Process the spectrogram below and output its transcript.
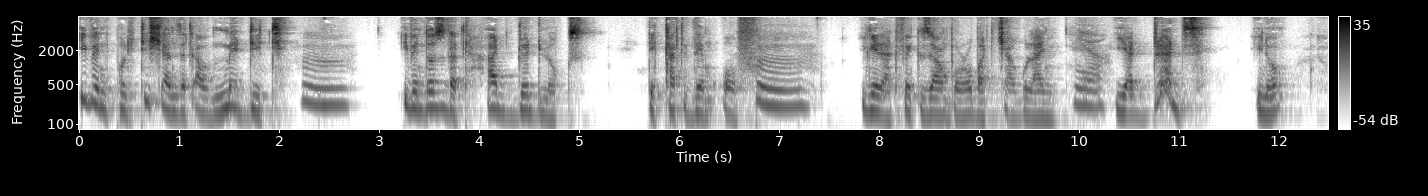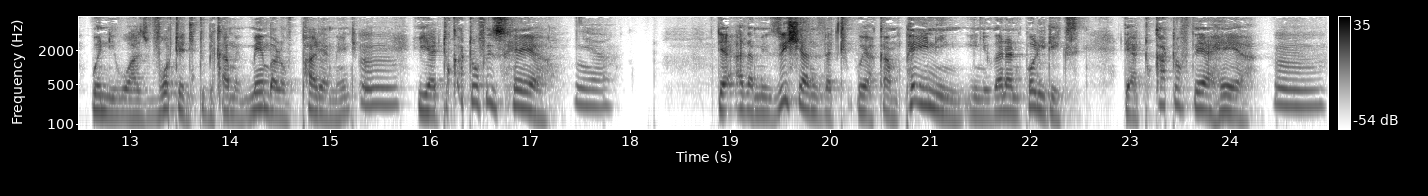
Even politicians that have made it, hmm. even those that had dreadlocks, they cut them off. Hmm. You get that, for example, Robert Kyagulanyi. Yeah. He had dreads, you know, when he was voted to become a member of parliament, hmm. he had to cut off his hair. Yeah. There are other musicians that were campaigning in Ugandan politics. They had to cut off their hair. Mm.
